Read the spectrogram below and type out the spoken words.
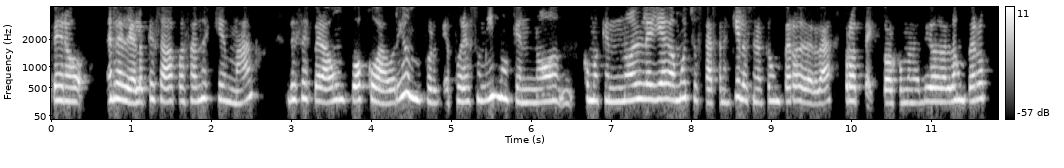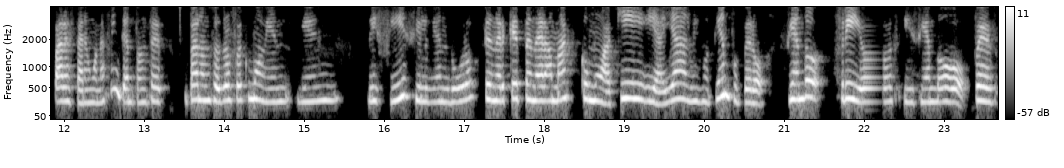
Pero en realidad lo que estaba pasando es que Max desesperado un poco a Orión, porque por eso mismo que no, como que no le llega mucho estar tranquilo, sino que es un perro de verdad protector, como les digo, de verdad es un perro para estar en una finca. Entonces, para nosotros fue como bien, bien difícil, bien duro, tener que tener a Max como aquí y allá al mismo tiempo, pero siendo fríos y siendo pues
